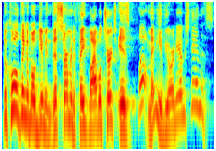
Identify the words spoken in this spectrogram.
The cool thing about giving this sermon to Faith Bible Church is, well, many of you already understand this.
